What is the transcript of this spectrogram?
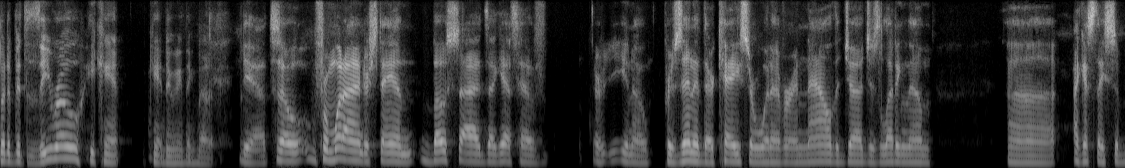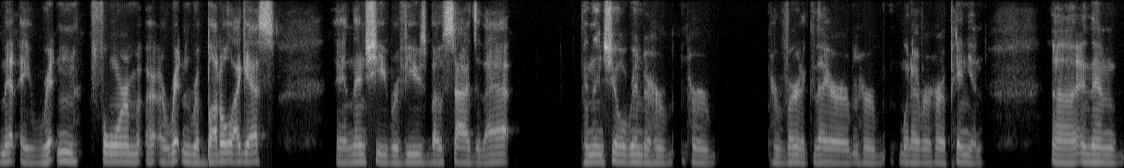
But if it's zero, he can't can't do anything about it. Yeah. So from what I understand, both sides, I guess, have or you know, presented their case or whatever, and now the judge is letting them uh I guess they submit a written form a, written rebuttal, I guess. and then she reviews both sides of that, and then she'll render her her her verdict there, her whatever her opinion, uh, and then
